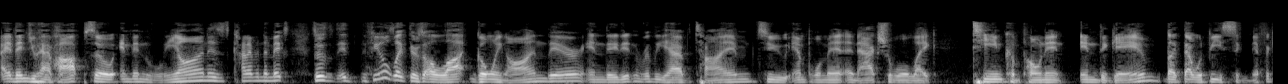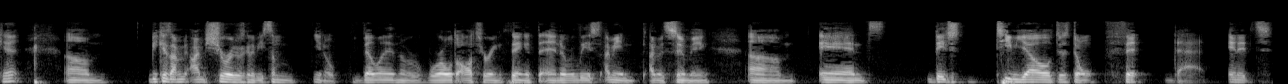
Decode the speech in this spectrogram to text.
and then you have Hop, so and then Leon is kind of in the mix. So it feels like there's a lot going on there, and they didn't really have time to implement an actual like team component in the game, like that would be significant. Um, because I'm I'm sure there's going to be some you know villain or world altering thing at the end, or at least I mean I'm assuming, um, and they just Team Yell just don't fit that, and it's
